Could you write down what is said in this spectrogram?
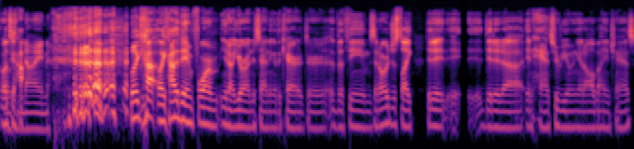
I what's was it- how- nine. like how like how did it inform you know your understanding of the character the themes and or just like did it, it did it uh enhance your viewing at all by any chance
